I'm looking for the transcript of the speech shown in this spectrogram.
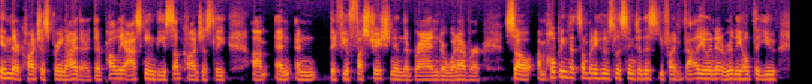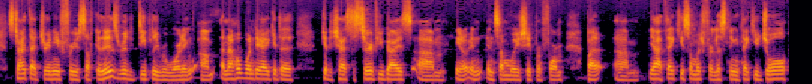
in their conscious brain either. They're probably asking these subconsciously um, and and they feel frustration in their brand or whatever. So i'm hoping that somebody who's listening to this you find value in it. I really hope that you start that journey for yourself because it is really deeply rewarding. Um, and i hope one day i get to get a chance to serve you guys um, you know in, in some way shape or form. But um, yeah thank you so much for listening. Thank you joel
